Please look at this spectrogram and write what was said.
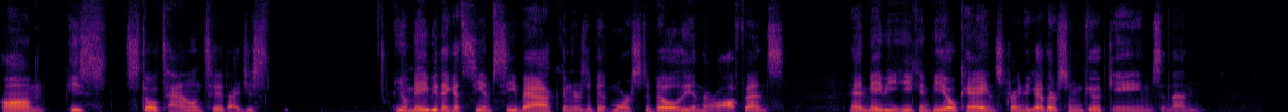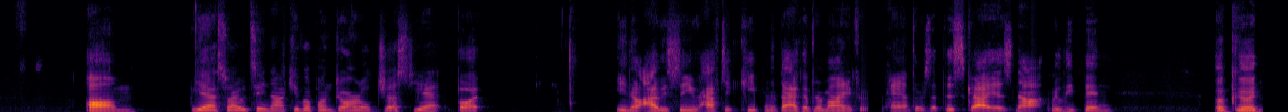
Um, he's still talented. I just, you know, maybe they get CMC back and there's a bit more stability in their offense, and maybe he can be okay and string together some good games, and then, um, yeah. So I would say not give up on Darnold just yet, but you know, obviously you have to keep in the back of your mind for the Panthers that this guy has not really been a good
